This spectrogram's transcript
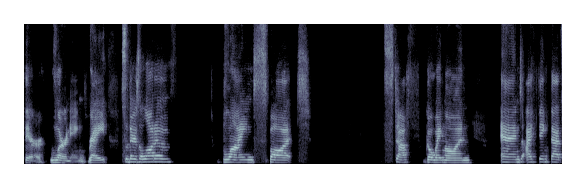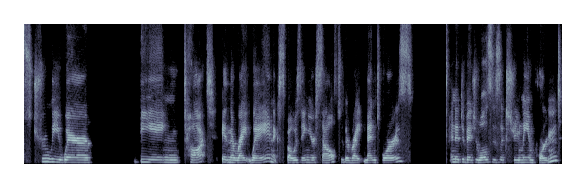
they're learning, right? So there's a lot of blind spot stuff going on. And I think that's truly where being taught in the right way and exposing yourself to the right mentors and individuals is extremely important.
